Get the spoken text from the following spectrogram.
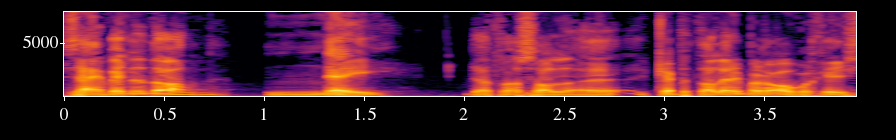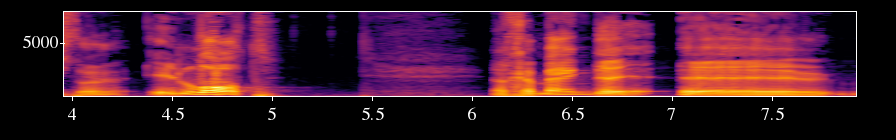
Zijn we er dan? Nee, dat was al, uh, ik heb het alleen maar over gisteren. In Lot een gemengde uh,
